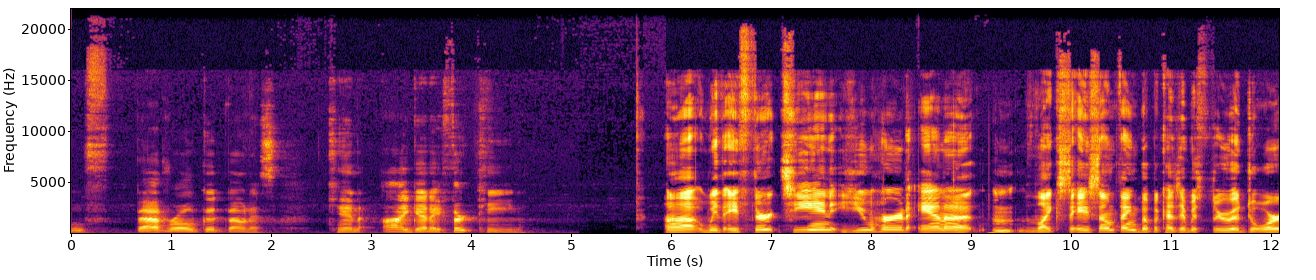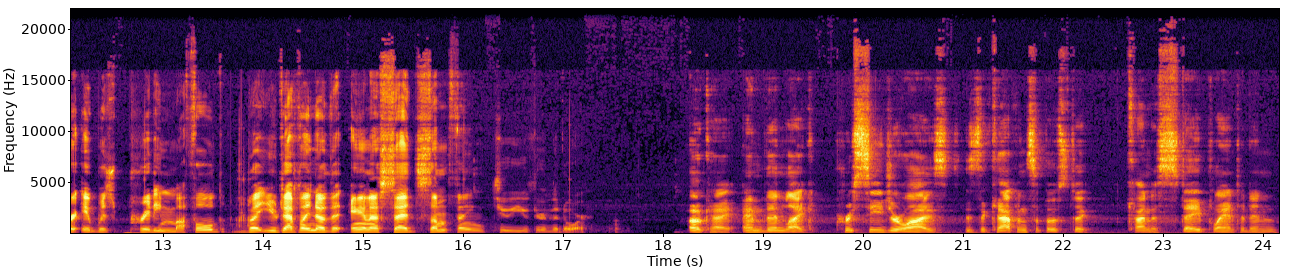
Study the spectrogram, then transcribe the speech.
Oof. Bad roll, good bonus. Can I get a 13? Uh, with a thirteen, you heard Anna mm, like say something, but because it was through a door, it was pretty muffled. But you definitely know that Anna said something to you through the door. Okay, and then, like, procedure wise, is the captain supposed to kind of stay planted in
